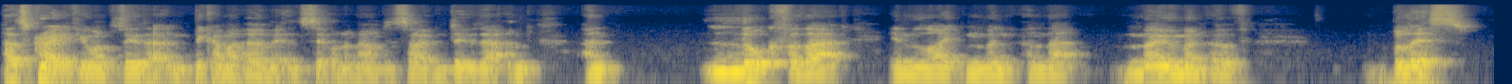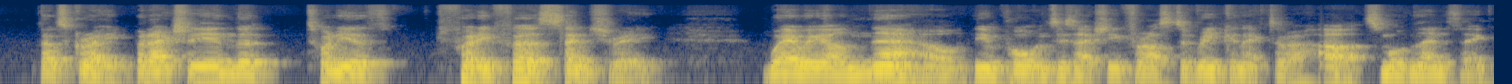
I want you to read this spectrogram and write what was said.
that's great if you want to do that and become a hermit and sit on a mountainside and do that and and look for that enlightenment and that moment of bliss. That's great. But actually in the 20th 21st century where we are now, the importance is actually for us to reconnect to our hearts more than anything,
